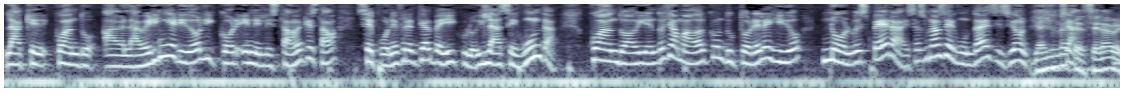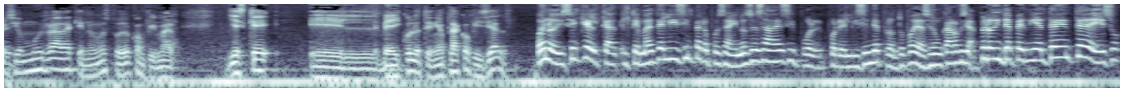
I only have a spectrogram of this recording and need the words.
la que cuando al haber ingerido licor en el estado en que estaba se pone frente al vehículo. Y la segunda cuando habiendo llamado al conductor elegido no lo espera. Esa es una segunda decisión. Y hay una O sea, tercera versión muy rara que no hemos podido confirmar y es que el vehículo tenía placa oficial Bueno, dicen que el, tema es de leasing, pero pues ahí no se sabe si por, el leasing de pronto podía ser un carro oficial. Pero independientemente de eso,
